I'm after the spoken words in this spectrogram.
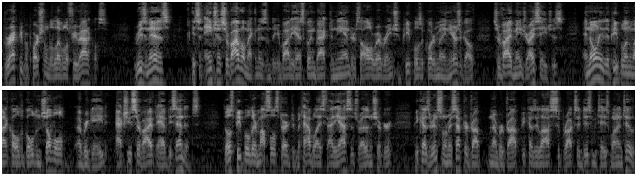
directly proportional to the level of free radicals. The reason is it's an ancient survival mechanism that your body has going back to Neanderthal or wherever ancient peoples a quarter million years ago survived major ice ages. And only the people in what I call the Golden Shovel uh, Brigade actually survived to have descendants. Those people, their muscles started to metabolize fatty acids rather than sugar because their insulin receptor drop, number dropped because they lost superoxide dismutase 1 and 2.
